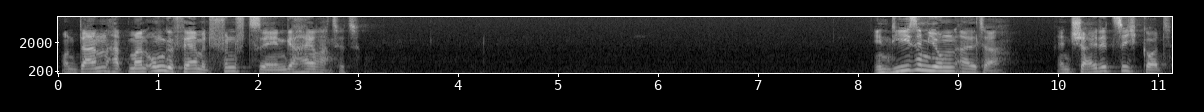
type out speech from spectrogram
und dann hat man ungefähr mit 15 geheiratet. In diesem jungen Alter entscheidet sich Gott,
